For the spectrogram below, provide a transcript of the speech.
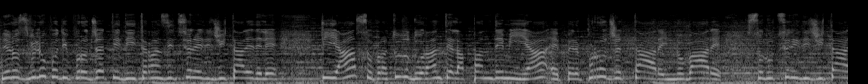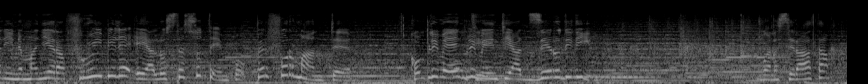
nello sviluppo di progetti di transizione digitale delle PA, soprattutto durante la pandemia, e per progettare e innovare soluzioni digitali in maniera fruibile e allo stesso tempo performante. Complimenti. Complimenti a 0DD. Buona serata.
